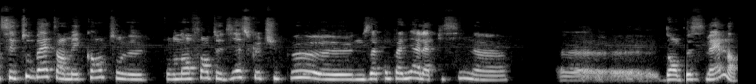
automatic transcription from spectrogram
c'est tout bête, hein, mais quand ton, ton, enfant te dit est-ce que tu peux nous accompagner à la piscine euh, dans deux semaines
